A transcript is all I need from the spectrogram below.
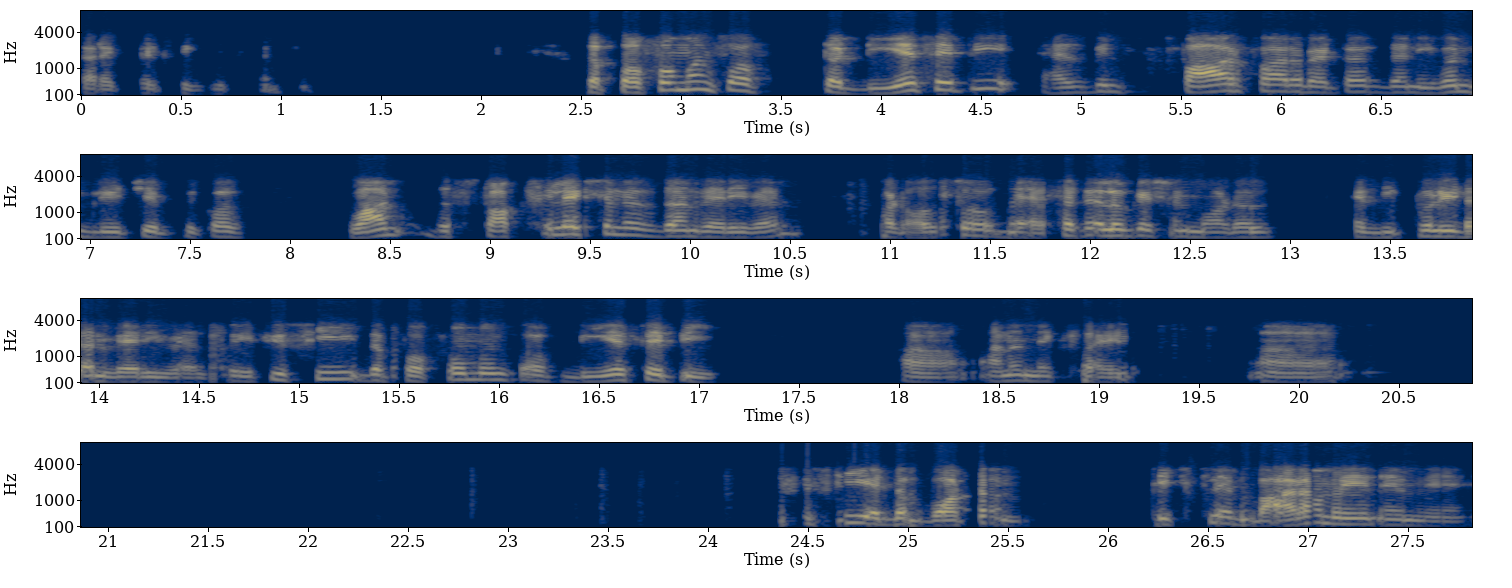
corrected significantly. The performance of the DSAP has been far, far better than even blue chip because one, the stock selection has done very well, but also the asset allocation model has equally done very well. So if you see the performance of DSAP uh, on the next slide. Uh, if you see at the bottom, पिछले 12 महीने में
